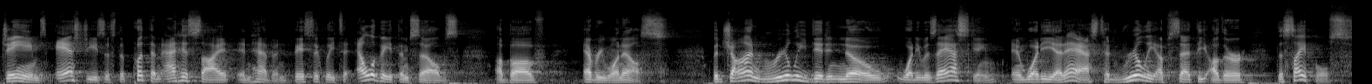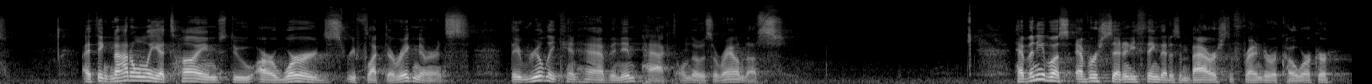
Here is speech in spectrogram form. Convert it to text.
James, asked Jesus to put them at his side in heaven, basically to elevate themselves above everyone else. But John really didn't know what he was asking, and what he had asked had really upset the other disciples. I think not only at times do our words reflect our ignorance, they really can have an impact on those around us. Have any of us ever said anything that has embarrassed a friend or a coworker?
